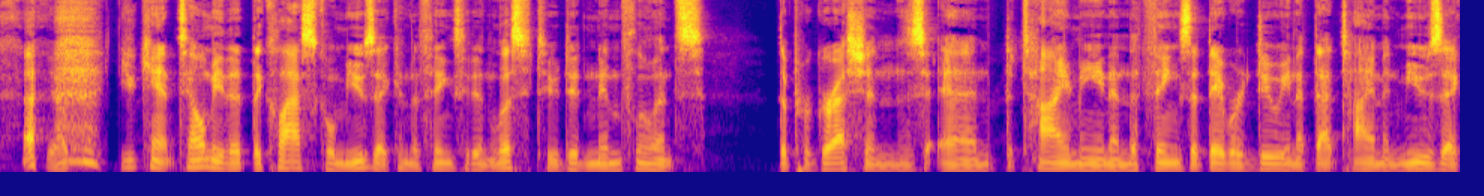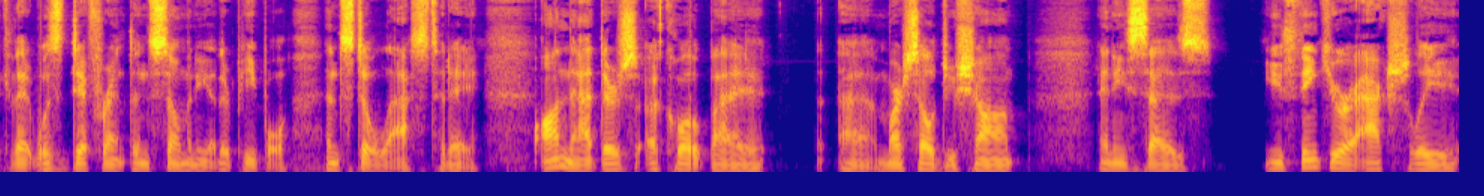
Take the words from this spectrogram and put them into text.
you can't tell me that the classical music and the things he didn't listen to didn't influence the progressions and the timing and the things that they were doing at that time in music that was different than so many other people and still lasts today. On that, there's a quote by uh, Marcel Duchamp, and he says, You think you are actually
